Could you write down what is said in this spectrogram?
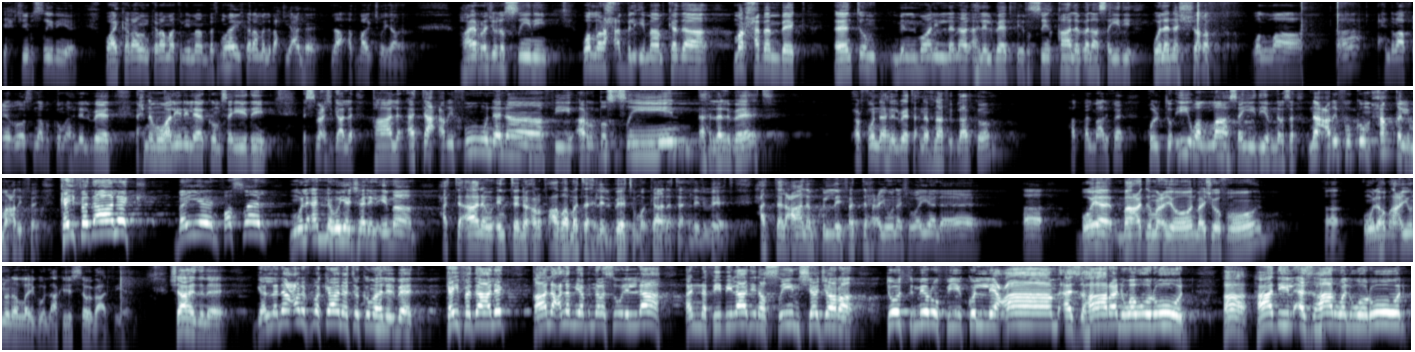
يحكي بالصينية. وهاي كرامة من كرامات الإمام بس مو هاي الكرامة اللي بحكي عنها. لا حط بالك شوي هاي الرجل الصيني والله رحب بالإمام كذا مرحبا بك. أنتم من الموالين لنا أهل البيت في الصين؟ قال بلى سيدي ولنا الشرف. والله. ها إحنا رافعين رؤوسنا بكم أهل البيت. إحنا موالين إليكم سيدي. اسمع إيش قال. قال أتعرفوننا في أرض الصين أهل البيت؟ تعرفون أهل البيت إحنا هناك في بلادكم؟ حق المعرفة. قلت إي والله سيدي ابن رسول نعرفكم حق المعرفة. كيف ذلك؟ بين فصل. مو لأنه يجهل الإمام. حتى أنا وأنت نعرف عظمة أهل البيت ومكانة أهل البيت. حتى العالم كله يفتح عيونه شوية لا. آه. بويا ما عندهم عيون ما يشوفون. آه. هم لهم أعين الله يقول لكن شو تسوي بعد فيها؟ شاهدنا. قال له نعرف مكانتكم أهل البيت. كيف ذلك؟ قال أعلم يا ابن رسول الله أن في بلادنا الصين شجرة تثمر في كل عام أزهارا وورود. ها هذه الأزهار والورود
